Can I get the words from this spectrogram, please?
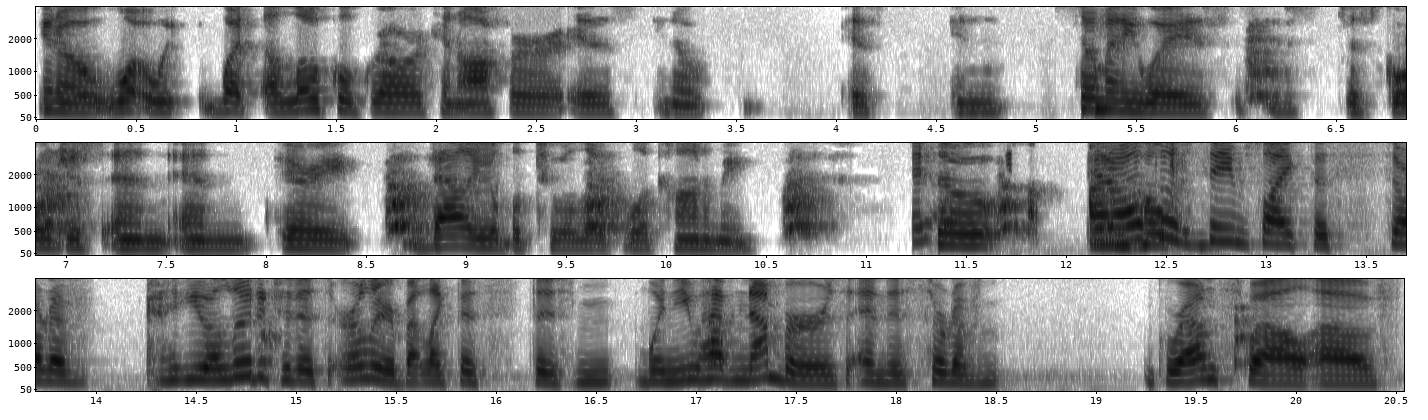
you know what we, what a local grower can offer is you know is in so many ways is just gorgeous and and very valuable to a local economy. So it I'm also hoping- seems like this sort of you alluded to this earlier, but like this, this when you have numbers and this sort of groundswell of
